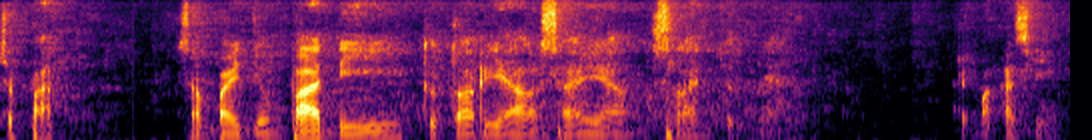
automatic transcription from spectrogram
cepat. Sampai jumpa di tutorial saya yang selanjutnya. Terima kasih.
